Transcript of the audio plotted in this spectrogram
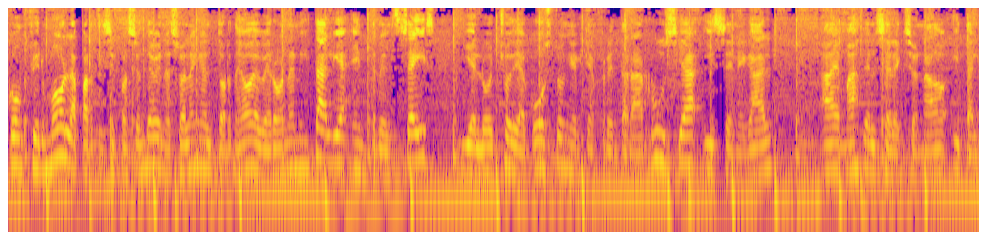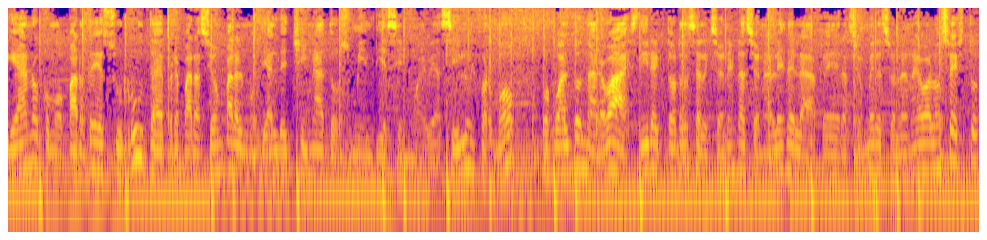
confirmó la participación de Venezuela en el torneo de Verona en Italia entre el 6 y el 8 de agosto en el que enfrentará Rusia y Senegal además del seleccionado italiano como parte de su ruta de preparación para el Mundial de China 2019. Así lo informó Osvaldo Narváez, director de selecciones nacionales de la Federación Venezolana de Baloncesto,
